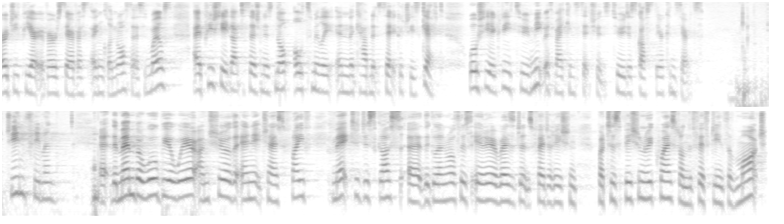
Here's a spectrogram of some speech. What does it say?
our GP out of our service in Glenrothes. And whilst I appreciate that decision is not ultimately in the Cabinet Secretary's gift, will she agree to meet with my constituents to discuss their concerns? Jean Freeman. Uh, the member will be aware, I'm sure, that NHS Fife met to discuss uh, the Glenrothes Area Residents Federation participation request on the 15th of March.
